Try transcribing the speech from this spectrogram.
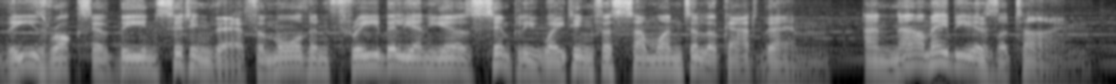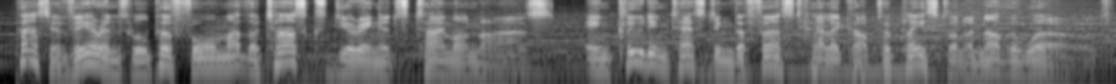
These rocks have been sitting there for more than 3 billion years simply waiting for someone to look at them. And now maybe is the time. Perseverance will perform other tasks during its time on Mars, including testing the first helicopter placed on another world.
